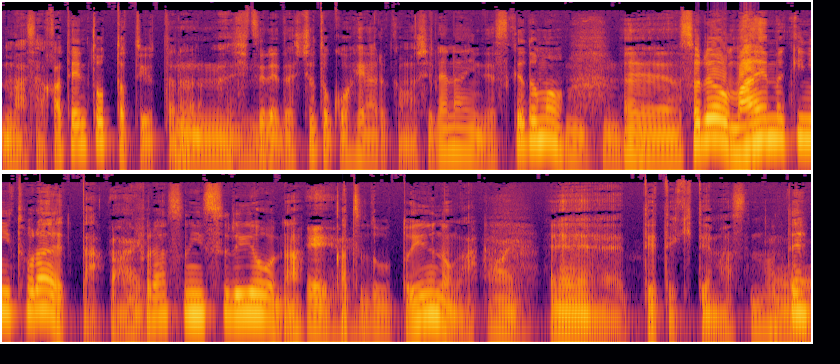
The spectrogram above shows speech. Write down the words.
まあ逆手に取ったと言ったらうん失礼だし、ちょっと語弊あるかもしれないんですけども、うんうんえーそれを前向きに捉えた、はい。プラスにするようなええ活動というのが、はい。えー出てきてますので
